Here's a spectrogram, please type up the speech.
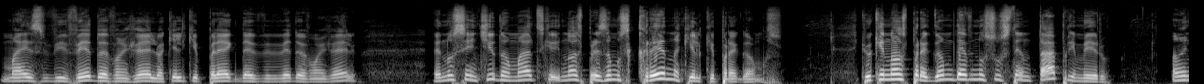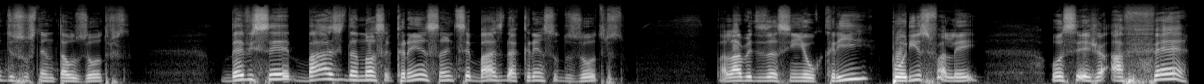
Mas viver do Evangelho, aquele que prega deve viver do Evangelho, É no sentido, amados, que nós precisamos crer naquilo que pregamos. Que o que nós pregamos deve nos sustentar primeiro, antes de sustentar os outros. Deve ser base da nossa crença, antes de ser base da crença dos outros. A palavra diz assim: Eu criei, por isso falei. Ou seja, a fé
